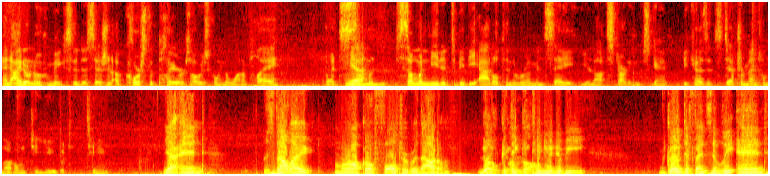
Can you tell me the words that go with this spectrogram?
and I don't know who makes the decision. Of course, the player is always going to want to play, but Yeah. someone someone needed to be the adult in the room and say you're not starting this game because it's detrimental not only to you but to the team. Yeah, and it's not like Morocco faltered without him. No, like, they continue to be good defensively, and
